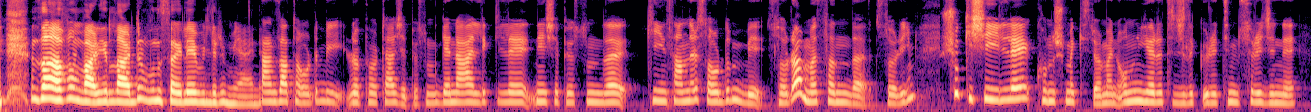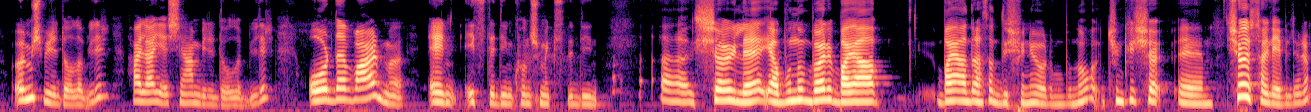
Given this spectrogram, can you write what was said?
zaafım var yıllardır bunu söyleyebilirim yani. Sen zaten orada bir röportaj yapıyorsun. Bu genellikle ne iş yapıyorsun da ki insanlara sorduğum bir soru ama sana da sorayım. Şu kişiyle konuşmak istiyorum. Hani onun yaratıcılık, üretim sürecini ölmüş biri de olabilir, hala yaşayan biri de olabilir. Orada var mı en istediğin, konuşmak istediğin? Ee, şöyle ya bunu böyle bayağı bayağı da aslında düşünüyorum bunu. Çünkü şö e, şöyle söyleyebilirim.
